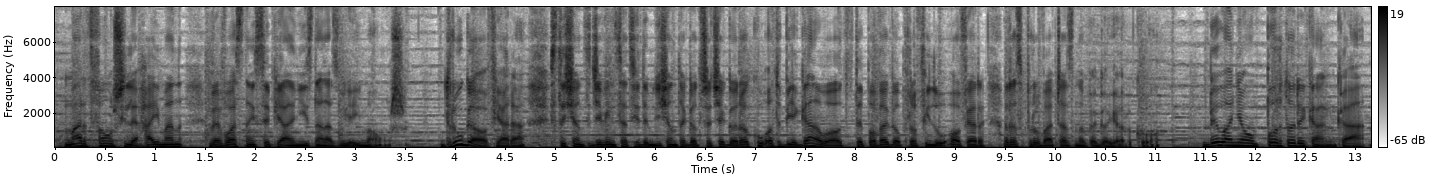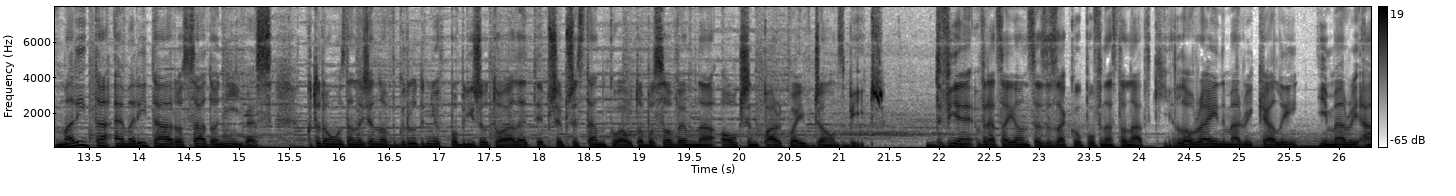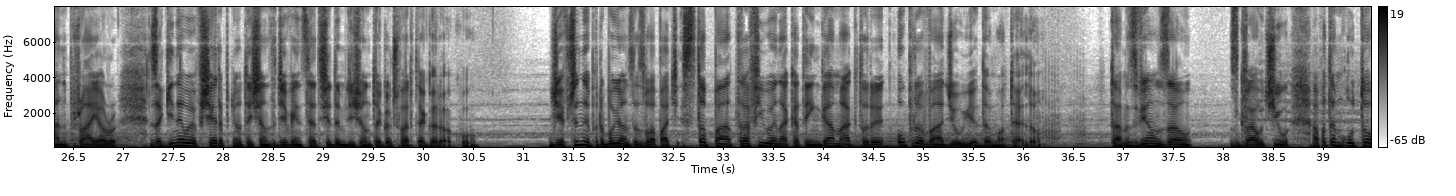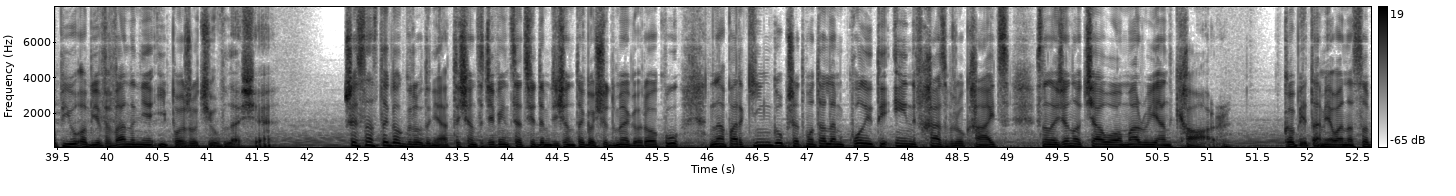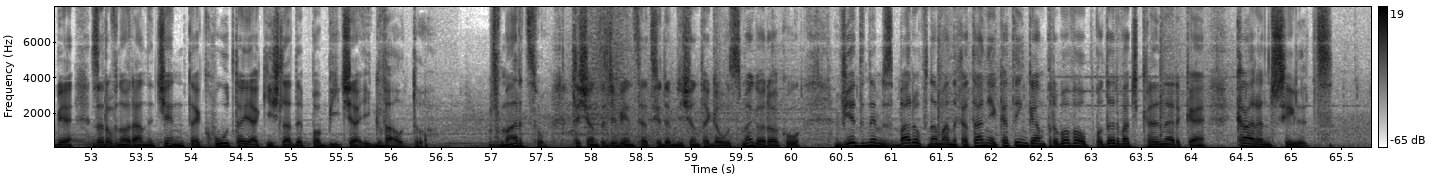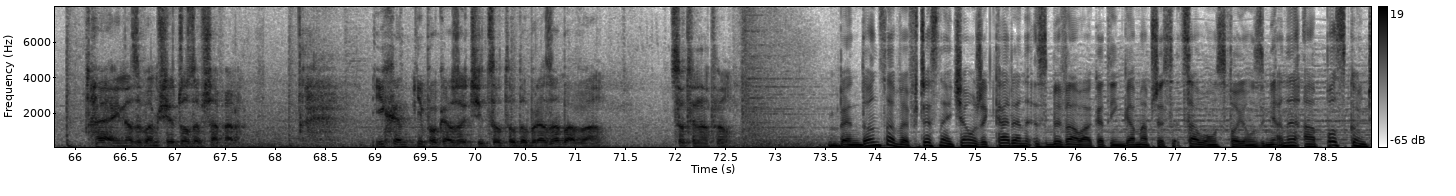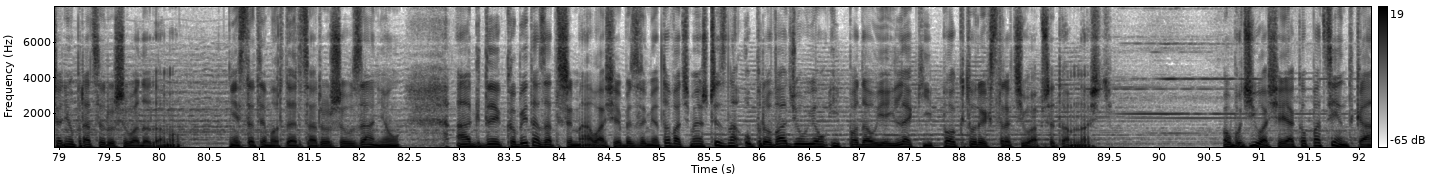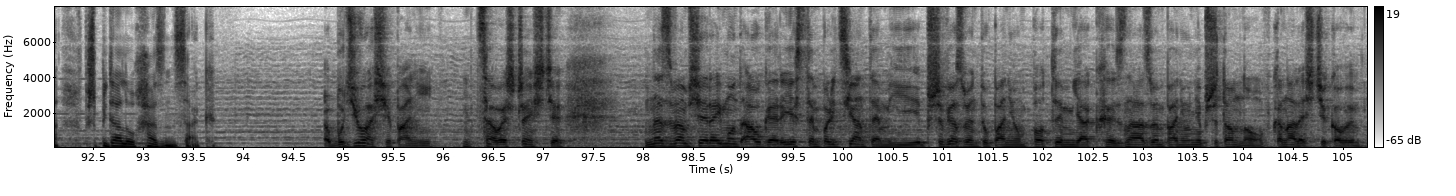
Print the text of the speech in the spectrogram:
Martwą Sheila Hyman we własnej sypialni znalazł jej mąż. Druga ofiara z 1973 roku odbiegała od typowego profilu ofiar rozpruwacza z Nowego Jorku. Była nią portorykanka Marita Emerita Rosado Nives, którą znaleziono w grudniu w pobliżu toalety przy przystanku autobusowym na Ocean Parkway w Jones Beach. Dwie wracające z zakupów nastolatki, Lorraine Mary Kelly i Mary Ann Pryor, zaginęły w sierpniu 1974 roku. Dziewczyny, próbując złapać stopa, trafiły na Cuttinghama, który uprowadził je do motelu. Tam związał, zgwałcił, a potem utopił obie w wannie i porzucił w lesie. 16 grudnia 1977 roku na parkingu przed motelem Quality Inn w Hasbrook Heights znaleziono ciało Marianne Carr. Kobieta miała na sobie zarówno rany cięte, kłute, jak i ślady pobicia i gwałtu. W marcu 1978 roku w jednym z barów na Manhattanie Cuttingham próbował poderwać kelnerkę Karen Shields. Hej, nazywam się Joseph Sheffer. I chętnie pokażę ci, co to dobra zabawa. Co ty na to? Będąca we wczesnej ciąży Karen zbywała Cuttinghama przez całą swoją zmianę, a po skończeniu pracy ruszyła do domu. Niestety morderca ruszył za nią, a gdy kobieta zatrzymała się, by zwymiotować mężczyzna, uprowadził ją i podał jej leki, po których straciła przytomność. Obudziła się jako pacjentka w szpitalu Hazensack. Obudziła się pani. Całe szczęście. Nazywam się Raymond Auger, jestem policjantem i przywiozłem tu panią po tym, jak znalazłem panią nieprzytomną w kanale ściekowym.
